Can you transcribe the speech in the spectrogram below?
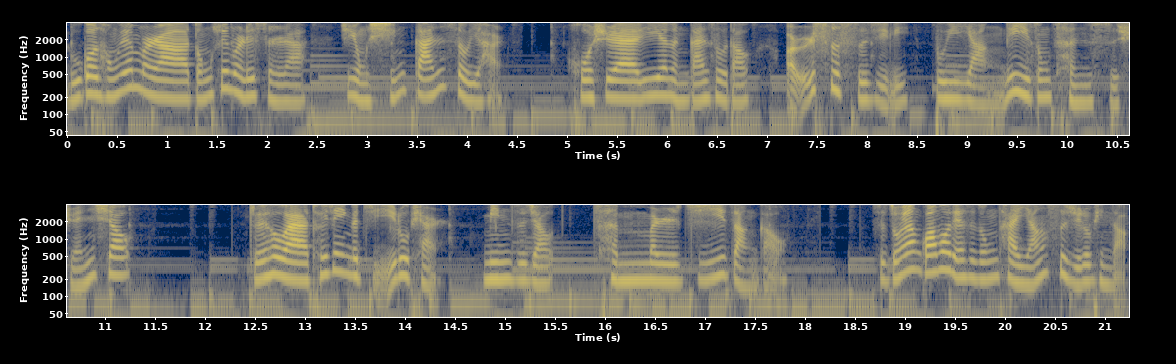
路过通远门儿啊、东水门的时候啊，就用心感受一下，或许啊你也能感受到二十世纪里不一样的一种城市喧嚣。最后啊，推荐一个纪录片儿，名字叫《城门几丈高》，是中央广播电视总台央视纪录频道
